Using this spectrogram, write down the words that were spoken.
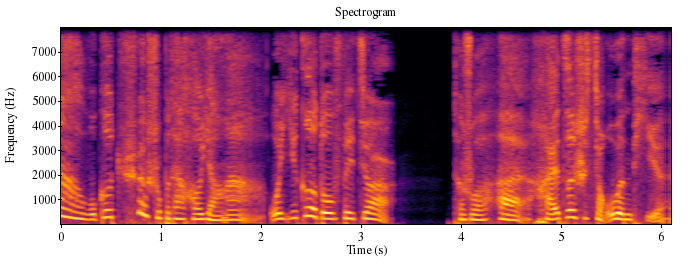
哪，五个确实不太好养啊，我一个都费劲儿。他说：“嗨，孩子是小问题，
